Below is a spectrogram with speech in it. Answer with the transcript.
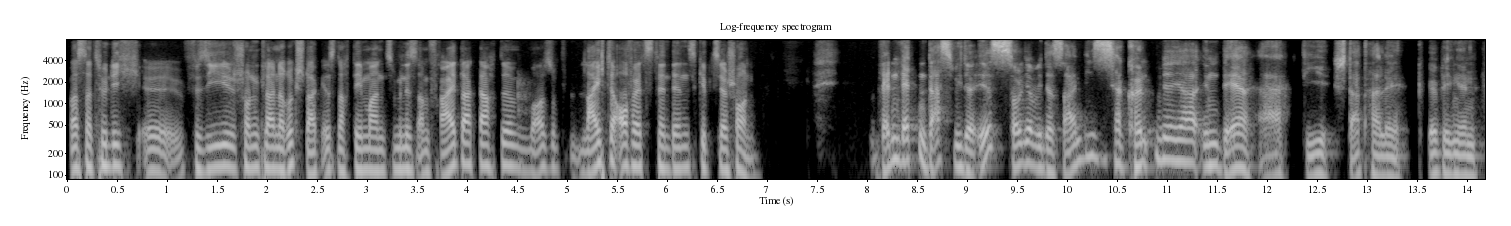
was natürlich äh, für sie schon ein kleiner Rückschlag ist, nachdem man zumindest am Freitag dachte, boah, so leichte Aufwärtstendenz gibt's ja schon. Wenn Wetten das wieder ist, soll ja wieder sein, dieses Jahr könnten wir ja in der, ja, die Stadthalle Göppingen,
